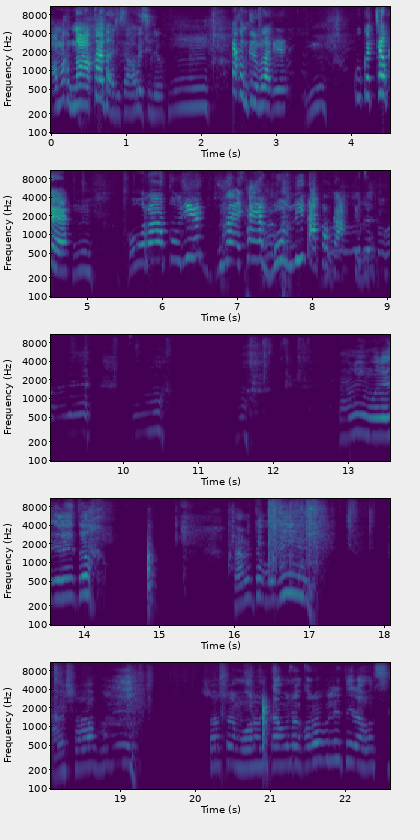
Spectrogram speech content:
আমার না কায় বাড়ি যাওয়া হয়েছিল? এখন কিরম লাগে? কুকের উম। ধরা তুই ধুলা খায় মরলি তারপর গাক কেলি আমি মরে গেলেই তো আমি তো বুঝি আমি সব বুঝি। সবসময় মরণ কামনা করো বলে তুই অবস্থা।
